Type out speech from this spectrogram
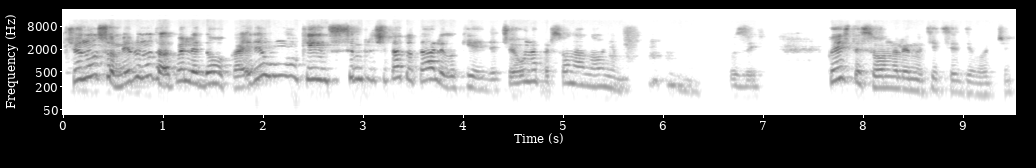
Cioè non so, mi è venuta la pelle d'oca ed è uno che in semplicità totale lo chiede, cioè una persona anonima. Così. Queste sono le notizie di oggi.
